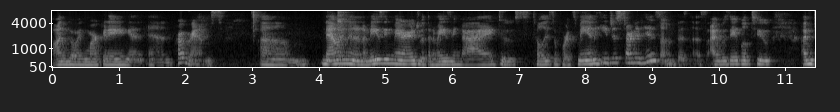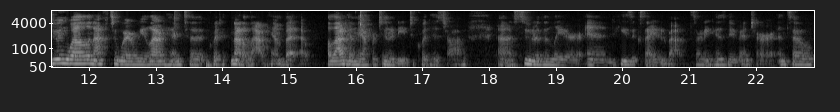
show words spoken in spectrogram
ongoing marketing and, and programs. Um, now I'm in an amazing marriage with an amazing guy who totally supports me, and he just started his own business. I was able to, I'm doing well enough to where we allowed him to quit, not allowed him, but allowed him the opportunity to quit his job uh, sooner than later, and he's excited about starting his new venture. And so,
